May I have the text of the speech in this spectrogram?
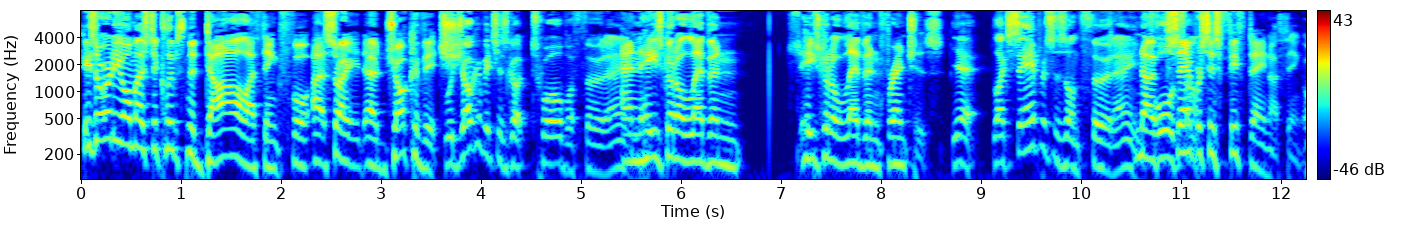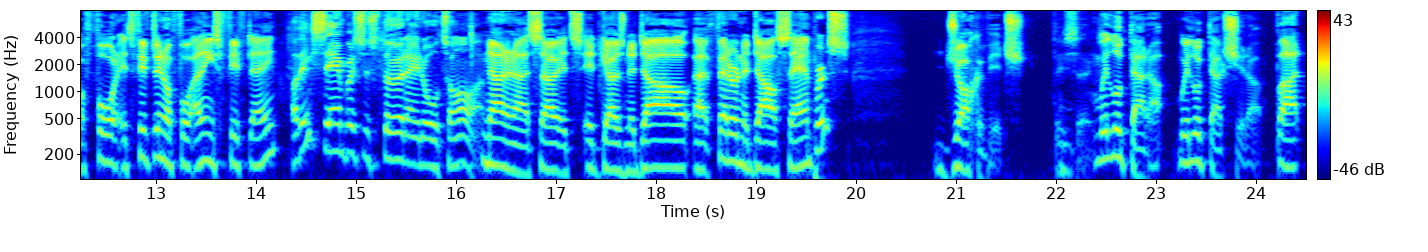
He's already almost eclipsed Nadal, I think, for uh, sorry, uh, Djokovic, Well, Djokovic has got twelve or thirteen, and he's got eleven. He's got eleven Frenches. yeah, like Sampras is on thirteen. No, all time. Sampras is fifteen, I think, or four. It's fifteen or four. I think he's fifteen. I think Sampras is thirteen all time. No, no, no. So it's it goes Nadal, uh, Federer, Nadal, Sampras, Djokovic. We looked that up. We looked that shit up. But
